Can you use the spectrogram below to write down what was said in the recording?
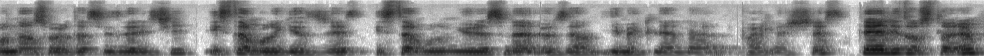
Ondan sonra da sizler için İstanbul'u gezeceğiz. İstanbul'un yöresine özel yemeklerle paylaşacağız. Değerli dostlarım,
